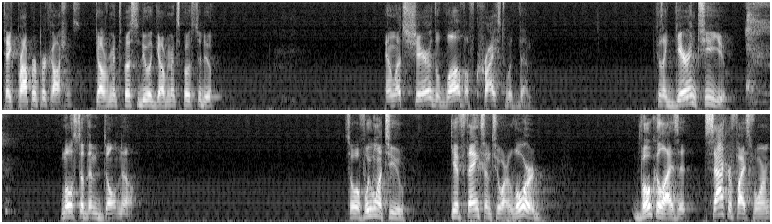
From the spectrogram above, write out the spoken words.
Take proper precautions. Government's supposed to do what government's supposed to do. And let's share the love of Christ with them. Because I guarantee you, most of them don't know. So if we want to give thanks unto our Lord, vocalize it, sacrifice for Him,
